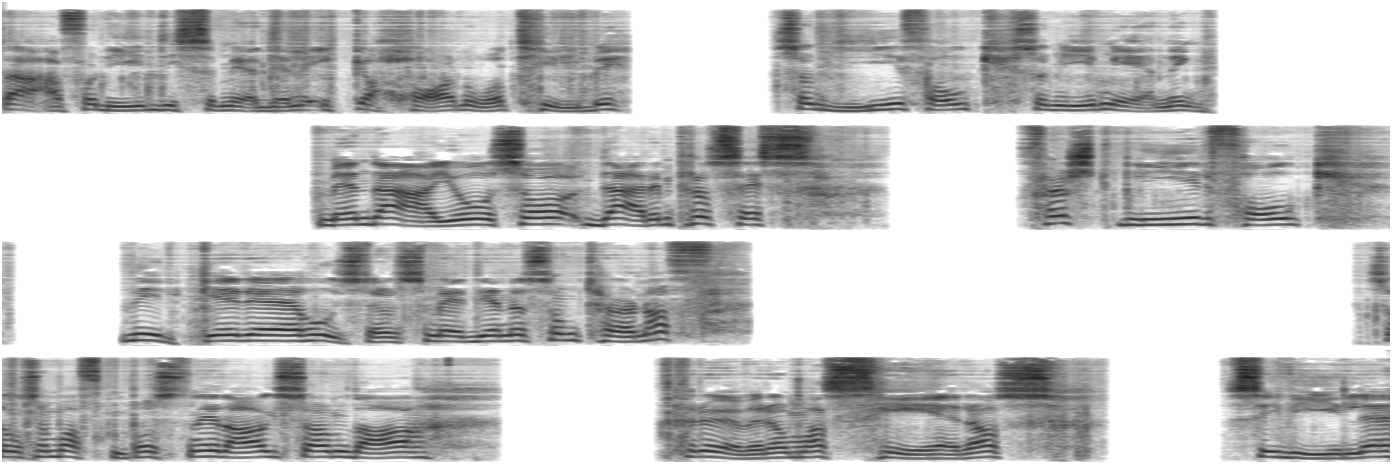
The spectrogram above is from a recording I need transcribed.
Det er fordi disse mediene ikke har noe å tilby som gir folk, som gir mening. Men det er jo så Det er en prosess. Først blir folk Virker eh, hovedstrømsmediene som turnoff. Sånn som Aftenposten i dag, som da prøver å massere oss sivile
